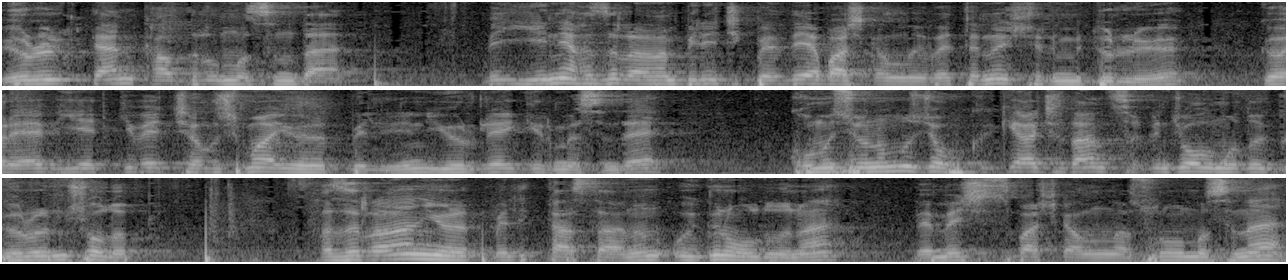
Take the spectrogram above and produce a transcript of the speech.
yürürlükten kaldırılmasında ve yeni hazırlanan Bilecik Belediye Başkanlığı Veteriner İşleri Müdürlüğü görev, yetki ve çalışma yönetmeliğinin yürürlüğe girmesinde komisyonumuzca hukuki açıdan sakınca olmadığı görülmüş olup hazırlanan yönetmelik taslağının uygun olduğuna ve meclis başkanlığına sunulmasına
